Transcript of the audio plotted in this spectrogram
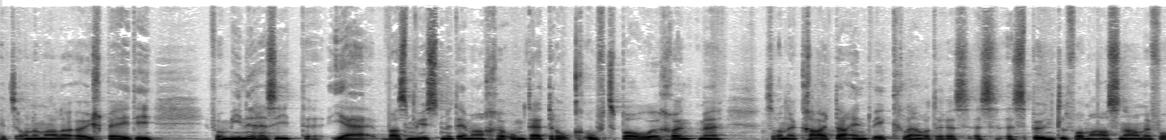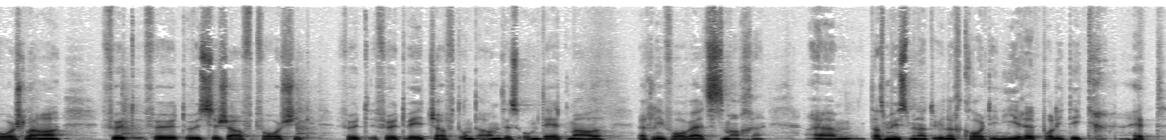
jetzt auch nochmal an euch beide, von meiner Seite, ja, was müsste man denn machen, um diesen Druck aufzubauen? Könnte man so eine Charta entwickeln oder ein, ein, ein Bündel von Massnahmen vorschlagen für die, für die Wissenschaft, Forschung, für die, für die Wirtschaft und anderes, um dort mal ein bisschen vorwärts zu machen. Ähm, das müssen wir natürlich koordinieren. Die Politik hat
